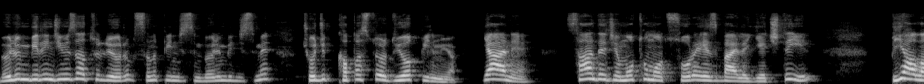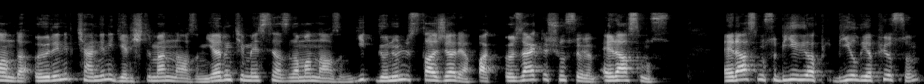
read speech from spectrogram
Bölüm birincimizi hatırlıyorum. Sınıf birincisi mi bölüm birincisi mi? Çocuk kapasitör diyot bilmiyor. Yani sadece motomot soru ezberle geç değil. Bir alanda öğrenip kendini geliştirmen lazım. Yarınki mesleği hazırlaman lazım. Git gönüllü stajyer yap. Bak özellikle şunu söylüyorum. Erasmus. Erasmus'u bir yıl, bir yıl yapıyorsun.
